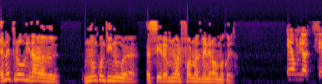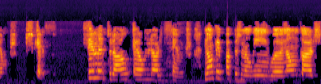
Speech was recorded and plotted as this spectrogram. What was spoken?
a naturalidade não continua a ser a melhor forma de vender alguma coisa? é o melhor de sempre. Esquece. Ser natural é o melhor de sempre. Não ter papas na língua, não estares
